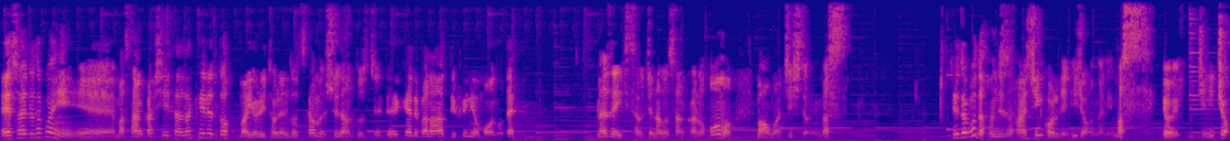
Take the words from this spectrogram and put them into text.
えー、そういったところに、えー、まあ、参加していただけると、まあ、よりトレンドをつかむ手段としていただければなというふうに思うので、ぜひそちらの参加の方も、まあ、お待ちしております。ということで本日の配信これで以上になります。良い一日を。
